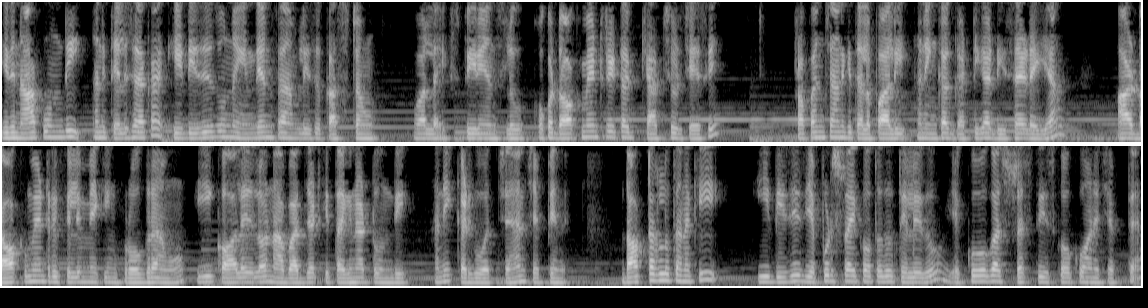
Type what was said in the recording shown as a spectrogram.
ఇది నాకు ఉంది అని తెలిసాక ఈ డిజీజ్ ఉన్న ఇండియన్ ఫ్యామిలీస్ కష్టం వాళ్ళ ఎక్స్పీరియన్స్లు ఒక డాక్యుమెంటరీ టైప్ క్యాప్చర్ చేసి ప్రపంచానికి తెలపాలి అని ఇంకా గట్టిగా డిసైడ్ అయ్యా. ఆ డాక్యుమెంటరీ ఫిల్మ్ మేకింగ్ ప్రోగ్రాము ఈ కాలేజ్లో నా బడ్జెట్కి తగినట్టు ఉంది అని ఇక్కడికి వచ్చా అని చెప్పింది. డాక్టర్లు తనకి ఈ డిజీజ్ ఎప్పుడు స్ట్రైక్ అవుతుందో తెలీదు. ఎక్కువగా స్ట్రెస్ తీసుకోకు అని చెప్తే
